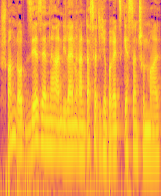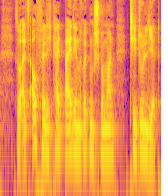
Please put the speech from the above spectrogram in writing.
schwamm dort sehr, sehr nah an die Leine ran. Das hatte ich ja bereits gestern schon mal so als Auffälligkeit bei den Rückenschwimmern tituliert.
